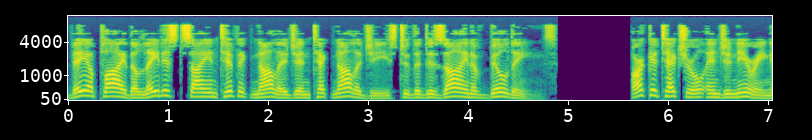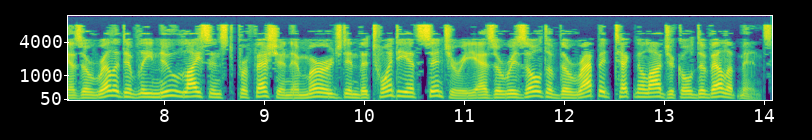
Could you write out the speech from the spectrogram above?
They apply the latest scientific knowledge and technologies to the design of buildings. Architectural engineering as a relatively new licensed profession emerged in the 20th century as a result of the rapid technological developments.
